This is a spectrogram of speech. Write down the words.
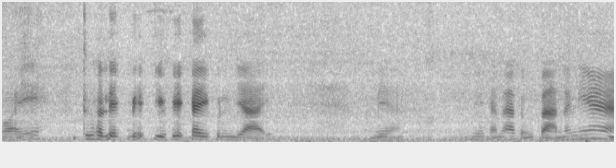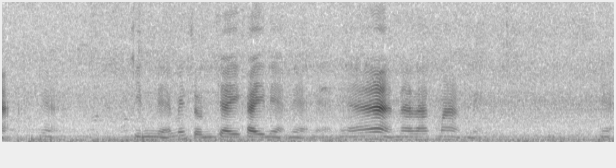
หอยตัวเล็กๆอยู่ใกล้ๆคุณยาย เนี่ยนี่ค่ะน่าสงสารนะเนี่ย เนี่ย กินเนี่ยไม่สนใจใครเนี่ยเนี่ยเนี่ยเนี่ยน่ารักมากเนี่ย เนี่ย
